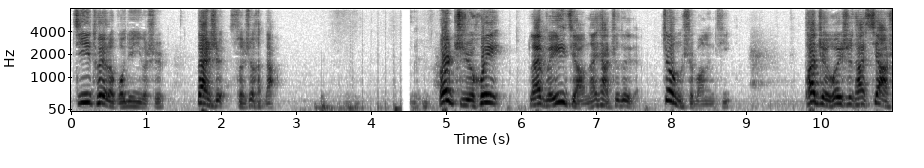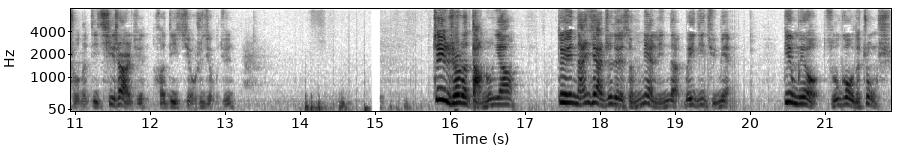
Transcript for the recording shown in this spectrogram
击退了国军一个师，但是损失很大。而指挥来围剿南下支队的正是王灵基，他指挥是他下属的第七十二军和第九十九军。这个时候的党中央对于南下支队所面临的危机局面，并没有足够的重视，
